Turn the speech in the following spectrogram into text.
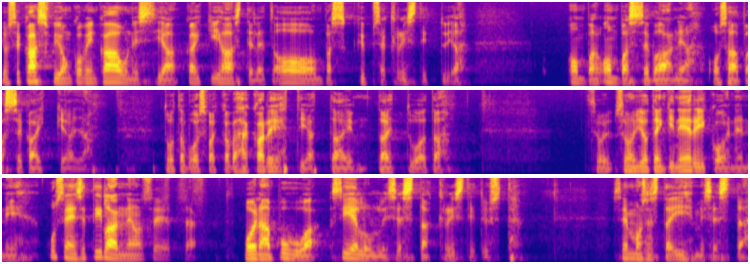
jos se kasvi on kovin kaunis ja kaikki ihastelee, että Oo, onpas kypsä kristitty ja onpa, onpas se vaan ja osaapas se kaikkea ja tuota voisi vaikka vähän kadehtia tai, tai tuota, se, on, se on jotenkin erikoinen, niin usein se tilanne on se, että voidaan puhua sielullisesta kristitystä. Semmoisesta ihmisestä,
